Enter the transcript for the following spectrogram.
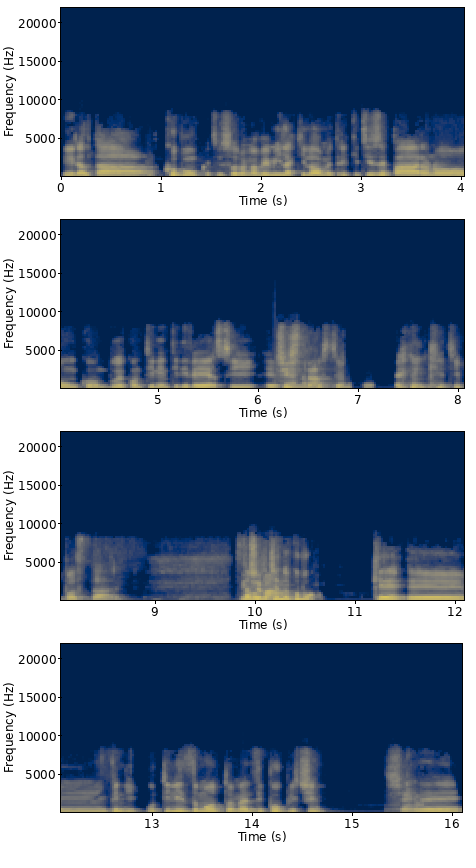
in realtà comunque ci sono 9000 chilometri che ci separano, un con due continenti diversi, e Ci è una sta. questione che, che ci può stare. Stavo dicendo Dicevamo, comunque che ehm, quindi utilizzo molto i mezzi pubblici, sì. eh,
